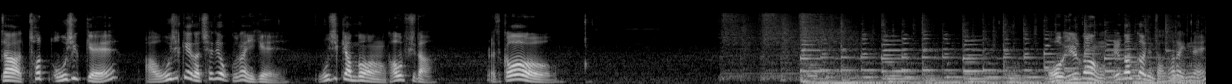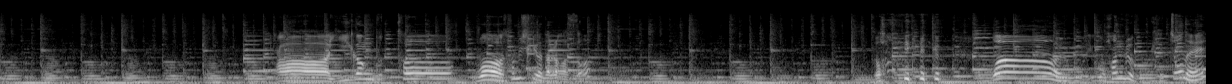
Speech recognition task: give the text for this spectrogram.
자, 첫 50개. 아, 50개가 최대였구나, 이게. 50개 한번 가봅시다. Let's go! 어, 1강, 1강까지는 다 살아있네. 아 2강부터? 와 30개가 날라갔어? 와 이거, 이거 확률 개쩌네?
